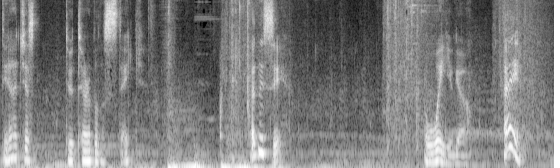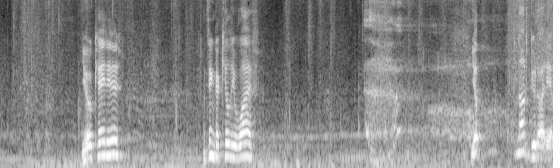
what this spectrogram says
Did I just do a terrible mistake? Let me see. Away you go. Hey! You okay, dude? I think I killed your wife. Yep. Not good idea.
